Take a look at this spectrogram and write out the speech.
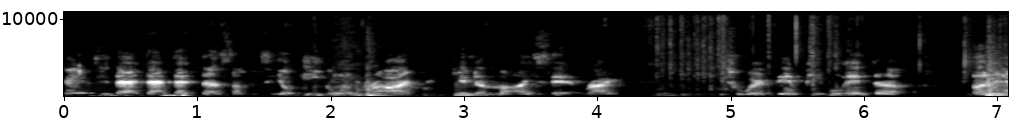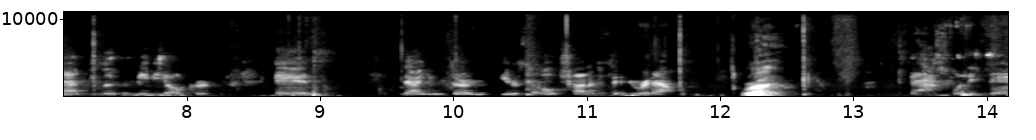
changes that that that does something to your ego and pride in the mindset, right? To where then people end up unhappy, living mediocre, and now you're 30 years old trying to figure it out Right. that's when the game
